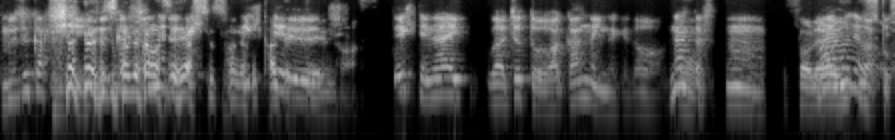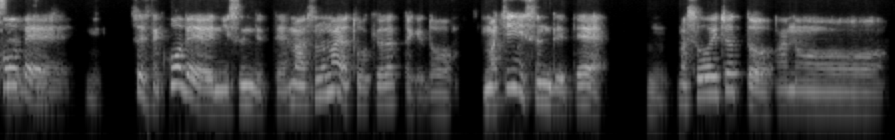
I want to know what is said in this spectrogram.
難しう。い。難しい。それを、そんないや、それを書くっていうのは。できてないはちょっとわかんないんだけど、なんか、うん、それを前までは神戸そうですね、神戸に住んでて、まあその前は東京だったけど、町に住んでて、うん。まあそういうちょっと、あのー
